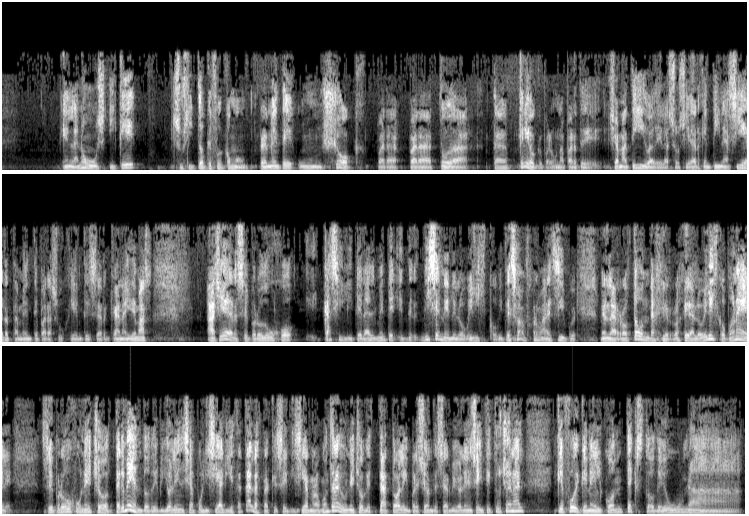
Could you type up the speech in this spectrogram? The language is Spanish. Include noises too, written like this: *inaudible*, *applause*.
en Lanús y que suscitó que fue como realmente un shock para, para toda creo que para una parte llamativa de la sociedad argentina, ciertamente para su gente cercana y demás. Ayer se produjo eh, casi literalmente, dicen en el obelisco, ¿viste? *laughs* Es una forma de decir, porque en la rotonda que rodea el obelisco, ponele, se produjo un hecho tremendo de violencia policial y estatal hasta que se disierna lo contrario, un hecho que da toda la impresión de ser violencia institucional, que fue que en el contexto de una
